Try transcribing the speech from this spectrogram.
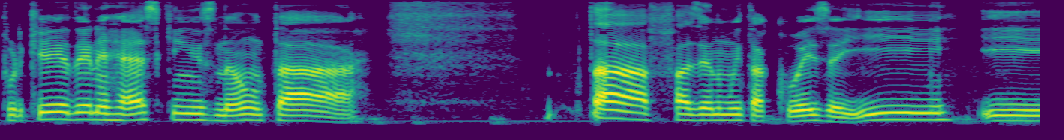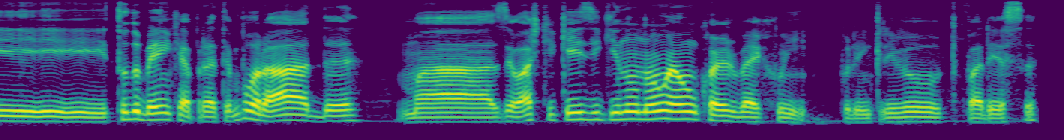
Porque Danny Haskins não tá tá fazendo muita coisa aí. E tudo bem que é pré-temporada, mas eu acho que Casey Keenum não é um quarterback ruim, por incrível que pareça.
